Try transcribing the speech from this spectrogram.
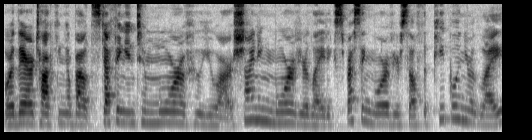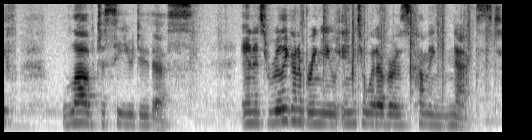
or they're talking about stepping into more of who you are, shining more of your light, expressing more of yourself. The people in your life love to see you do this. And it's really going to bring you into whatever is coming next.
